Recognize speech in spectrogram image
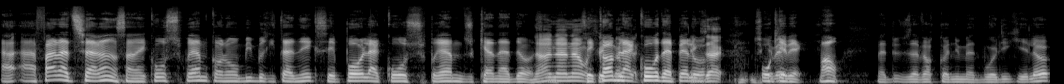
à, faire la différence entre la Cour suprême Colombie-Britannique, c'est pas la Cour suprême du Canada. Non, non, non. C'est comme, la Cour d'appel au, Québec. Bon. Vous avez reconnu Matt Boily qui est là.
